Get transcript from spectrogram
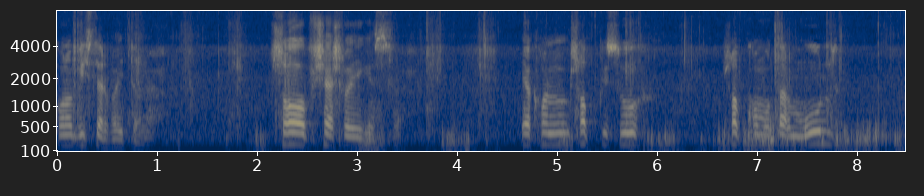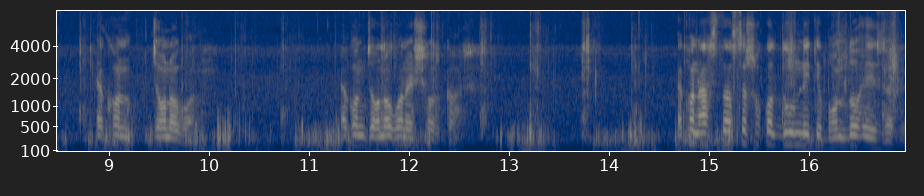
কোনো বিস্তার পাইতো না। সব শেষ হয়ে গেছে। এখন সব কিছু সব ক্ষমতার মূল এখন জনগণ। এখন জনগণের সরকার। এখন আস্তে আস্তে সকল দুর্নীতি বন্ধ হয়ে যাবে।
